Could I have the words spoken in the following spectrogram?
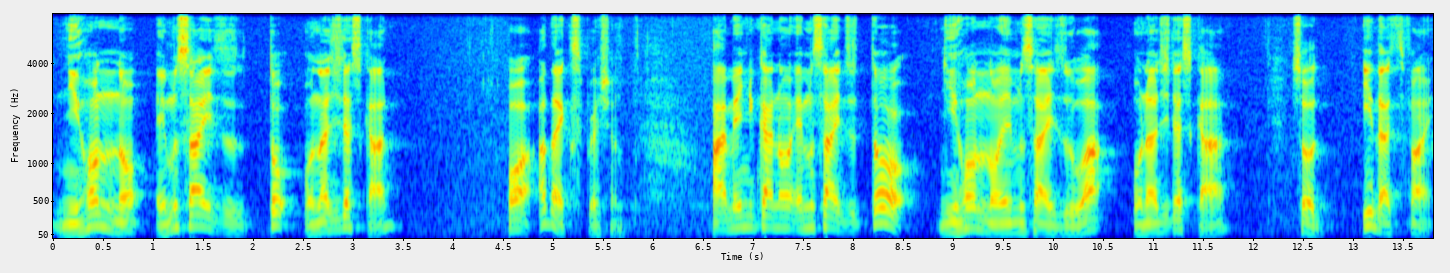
日本の M サイズと同じですか？Or other expression アメリカの M サイズと日本の M サイズは同じですか？So, either is fine.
